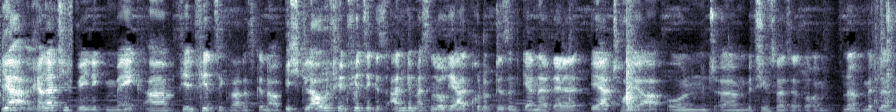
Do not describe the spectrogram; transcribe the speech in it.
Ja, relativ wenig Make-up. 44 war das, genau. Ich glaube, 44 ist angemessen. L'Oreal-Produkte sind generell eher teuer und ähm, beziehungsweise so im ne, mittleren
